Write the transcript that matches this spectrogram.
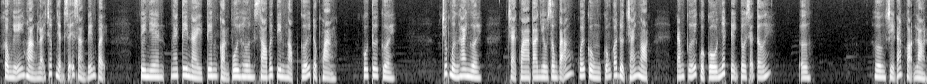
Không nghĩ Hoàng lại chấp nhận dễ dàng đến vậy. Tuy nhiên, nghe tin này Tiên còn vui hơn so với tin Ngọc cưới được Hoàng. Cô tươi cười. Chúc mừng hai người. Trải qua bao nhiêu rông bão, cuối cùng cũng có được trái ngọt. Đám cưới của cô nhất định tôi sẽ tới. Ừ. Hương chỉ đáp gọn lỏn.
